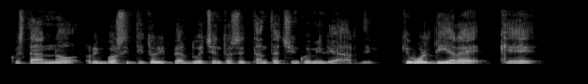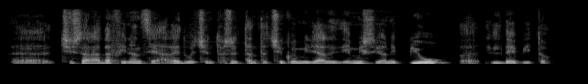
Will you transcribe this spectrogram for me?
quest'anno rimborsi titoli per 275 miliardi, che vuol dire che eh, ci sarà da finanziare 275 miliardi di emissioni più eh, il debito.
